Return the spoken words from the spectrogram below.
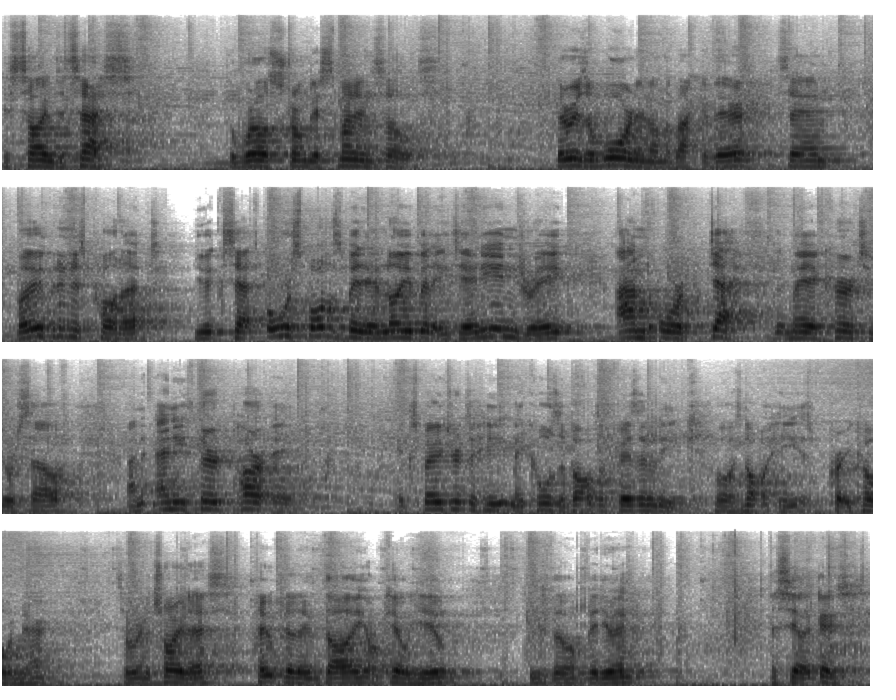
It's time to test the world's strongest smelling salts. There is a warning on the back of here saying, by opening this product, you accept all responsibility and liability to any injury and or death that may occur to yourself and any third party. Exposure to heat may cause a bottle to fizz and leak. Well, it's not heat, it's pretty cold in there. So we're gonna try this. Hopefully I don't die or kill you who's videoing. Let's see how it goes.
